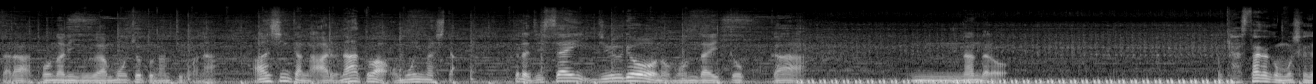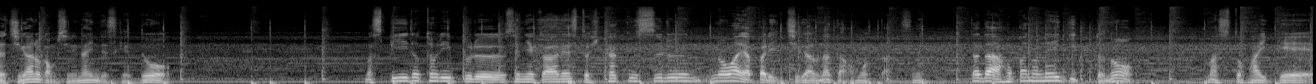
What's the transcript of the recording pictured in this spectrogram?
たら、コーナリングがもうちょっとなんていうのかな、安心感があるなとは思いました。ただ実際、重量の問題とか、うーん、なんだろう、スタ額ももしかしたら違うのかもしれないんですけど、まあ、スピードトリプル 1200RS と比較するのはやっぱり違うなとは思ったんですね。ただ他のネイキッドのまあ、ストファイ系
